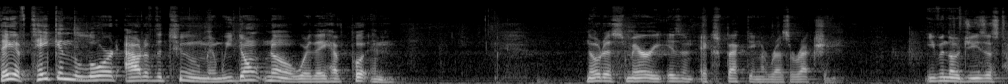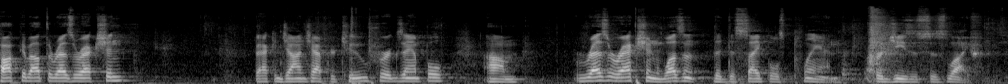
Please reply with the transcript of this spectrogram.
They have taken the Lord out of the tomb, and we don't know where they have put him. Notice Mary isn't expecting a resurrection. Even though Jesus talked about the resurrection, back in John chapter 2, for example, um, resurrection wasn't the disciples' plan for Jesus' life.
